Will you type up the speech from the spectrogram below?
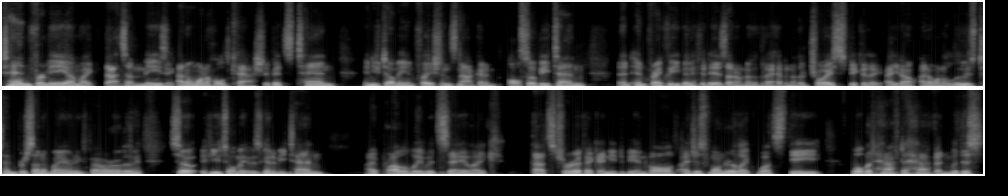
10 for me, I'm like, that's amazing. I don't want to hold cash. If it's 10 and you tell me inflation's not going to also be 10, and, and frankly, even if it is, I don't know that I have another choice because I, I don't I don't want to lose 10% of my earnings power over the. So if you told me it was going to be 10, I probably would say like that's terrific. I need to be involved. I just wonder like what's the what would have to happen with this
